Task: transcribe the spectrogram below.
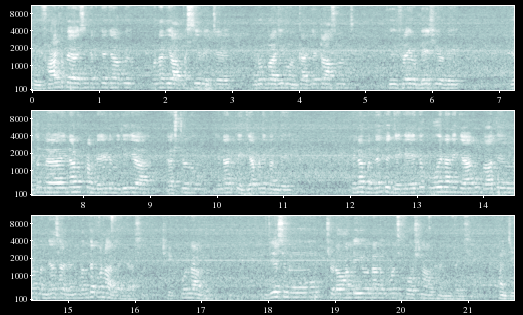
ਕੋਈ ਫਾਲਟ ਪਿਆ ਸੀ ਕਰਕੇ ਜਾਂ ਕੋਈ ਉਹਨਾਂ ਦੀ ਆਪਸ ਦੇ ਵਿੱਚ ਗਰੁੱਪਬਾਜੀ ਹੋਣ ਕਰਕੇ ਟਰਾਂਸਫਰ ਫੀਫਾਈ ਉੱਡੇ ਸੀ ਉਹਦੇ ਜਦੋਂ ਮੈਂ ਇਹਨਾਂ ਨੂੰ ਕੰਪਲੇਂਟ ਮਿਲੀ ਆ ਐਸਟੋ ਨੂੰ, ਇਹਨਾਂ ਨੇ ਭੇਜਿਆ ਆਪਣੇ ਬੰਦੇ। ਇਹਨਾਂ ਬੰਦੇ ਭੇਜੇ ਗਏ ਤੇ ਉਹ ਇਹਨਾਂ ਨੇ ਕਿਹਾ ਵੀ ਬਾਅਦ ਦੇ ਉਹਨਾਂ ਬੰਦਿਆਂ ਸਾਡੇ ਨੂੰ ਬੰਦਕ ਬਣਾ ਲਿਆ ਗਿਆ ਸੀ। ਠੀਕ ਉਹਨਾਂ ਨੂੰ। ਜਿਸ ਨੂੰ ਛਡਾਉਣ ਲਈ ਉਹਨਾਂ ਨੂੰ ਕੁਝ ਫੋਰਸ ਨਾਲ ਕਰਨੀ ਪਈ ਸੀ। ਹਾਂਜੀ।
